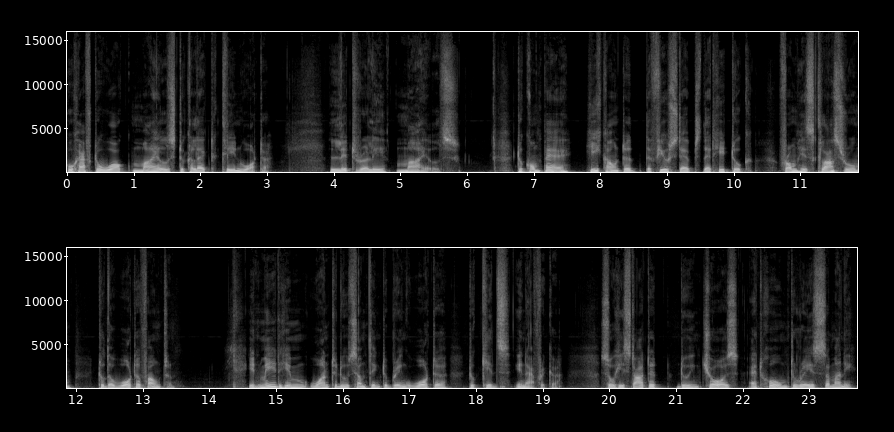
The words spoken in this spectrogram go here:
who have to walk miles to collect clean water. Literally miles. To compare, he counted the few steps that he took from his classroom to the water fountain. It made him want to do something to bring water to kids in Africa. So he started doing chores at home to raise some money.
